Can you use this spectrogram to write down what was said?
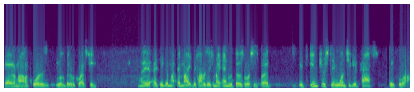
that at a mile and a quarter is a little bit of a question. I, I think it might, it might, the conversation might end with those horses, but it's interesting once you get past Bigelow.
